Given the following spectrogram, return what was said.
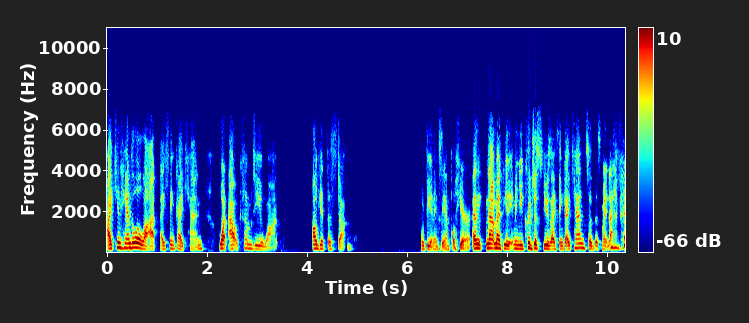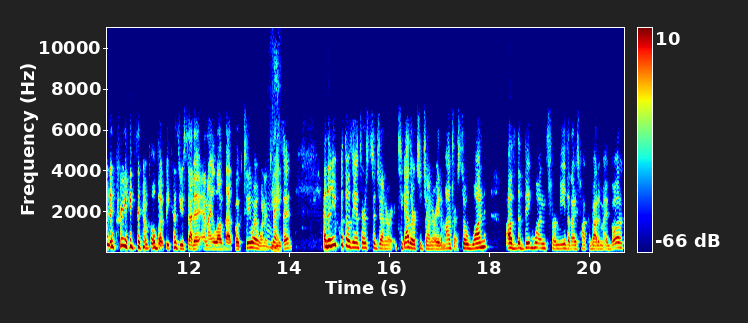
I can handle a lot. I think I can. What outcome do you want? I'll get this done. Would be an example here. And that might be, I mean, you could just use I think I can. So this might not have been a great example, but because you said it and I love that book too, I wanted to Right. use it. And then you put those answers to generate together to generate a mantra. So one of the big ones for me that I talk about in my book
